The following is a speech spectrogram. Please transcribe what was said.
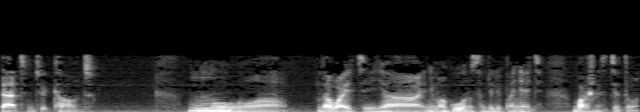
that into account. Ну, давайте, я не могу на самом деле понять важность этого.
